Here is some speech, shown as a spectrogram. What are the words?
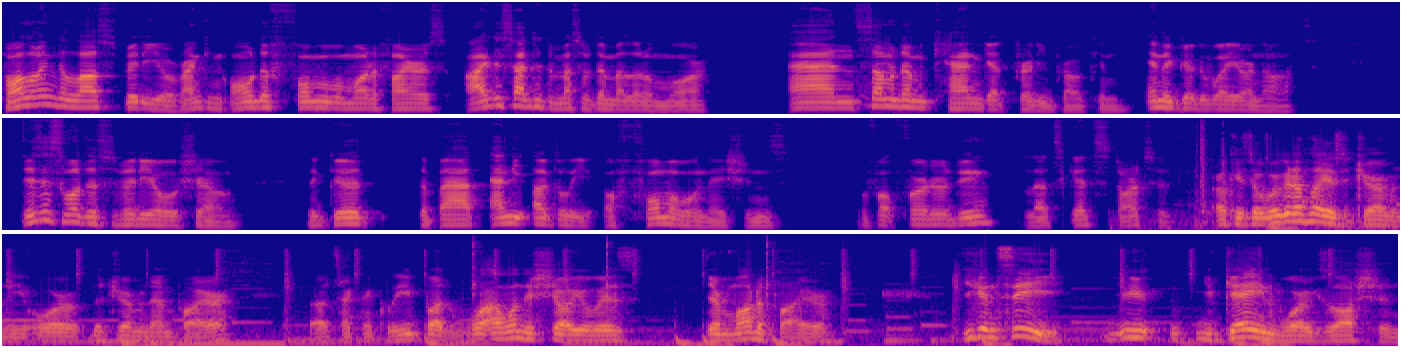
Following the last video ranking all the formable modifiers, I decided to mess with them a little more, and some of them can get pretty broken, in a good way or not. This is what this video will show, the good, the bad, and the ugly of formable nations. Without further ado, let's get started. Okay, so we're gonna play as Germany, or the German Empire, uh, technically, but what I want to show you is their modifier. You can see, you, you gain war exhaustion,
